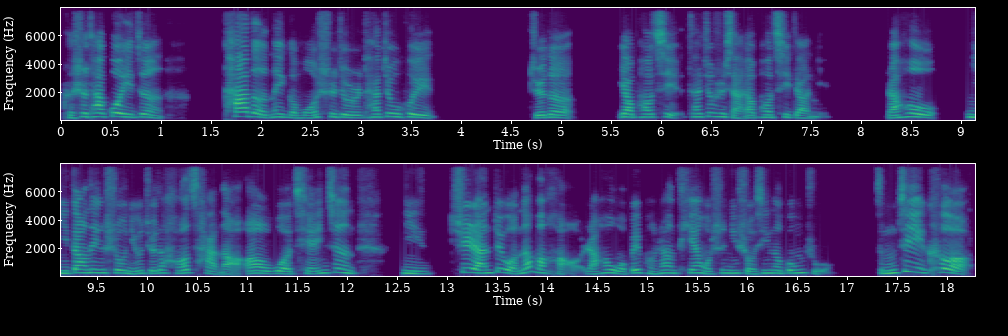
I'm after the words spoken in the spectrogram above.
可是他过一阵，他的那个模式就是他就会觉得要抛弃，他就是想要抛弃掉你。然后你到那个时候你又觉得好惨呐，哦，我前一阵你居然对我那么好，然后我被捧上天，我是你手心的公主，怎么这一刻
